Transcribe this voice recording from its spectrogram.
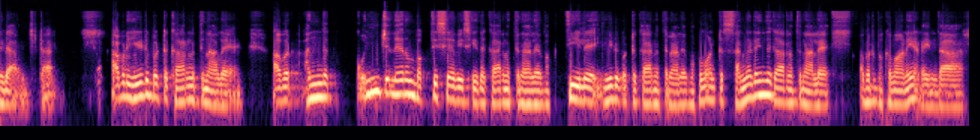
ஈட ஆரம்பிச்சிட்டார். அப்படி ஈடுபட்ட காரணத்தினால அவர் அந்த கொஞ்ச நேரம் பக்தி சேவை செய்த காரணத்தினால பக்தியில ஈடுபட்ட காரணத்தினால பகவான்கிட்ட சன்னடைந்த காரணத்தினால அவர் பகவானை அடைந்தார்.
